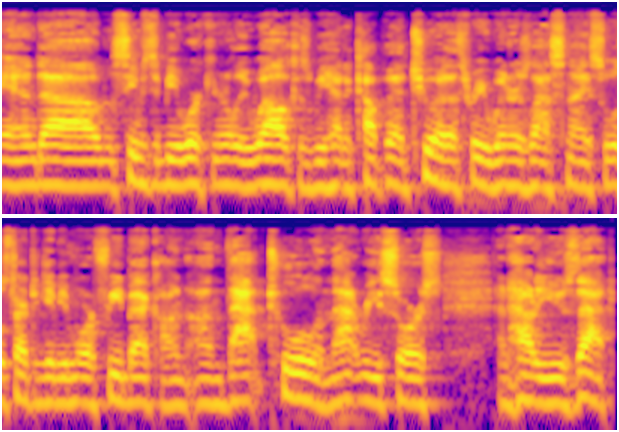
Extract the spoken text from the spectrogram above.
and uh, seems to be working really well because we had a couple, had two out of three winners last night. So we'll start to give you more feedback on on that tool and that resource and how to use that.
